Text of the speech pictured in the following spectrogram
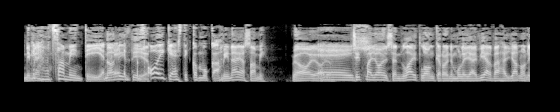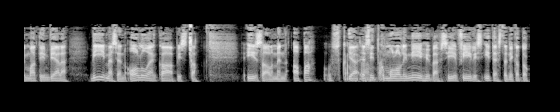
Niin Kyllähän me, Samin tiedän. No niin, tiedät. Oikeestiko mukaan? minä ja Sami. Joo, joo, joo. Sitten mä join sen light lonkeroin ja mulle jäi vielä vähän jano, niin mä otin vielä viimeisen oluen kaapista. Iisalmen apa. Ja, ja sitten kun mulla oli niin hyvä siinä fiilis itsestä, niin kato,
